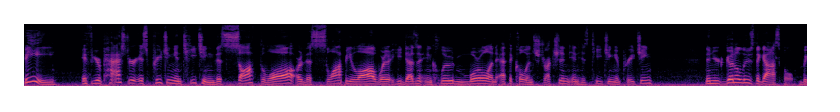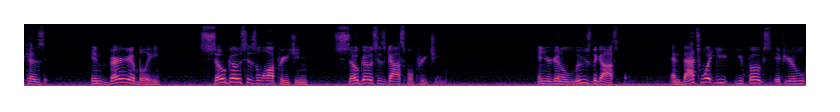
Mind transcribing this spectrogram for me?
B, if your pastor is preaching and teaching this soft law or this sloppy law where he doesn't include moral and ethical instruction in his teaching and preaching, then you're going to lose the gospel because invariably so goes his law preaching, so goes his gospel preaching. And you're going to lose the gospel. And that's what you, you folks, if you're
